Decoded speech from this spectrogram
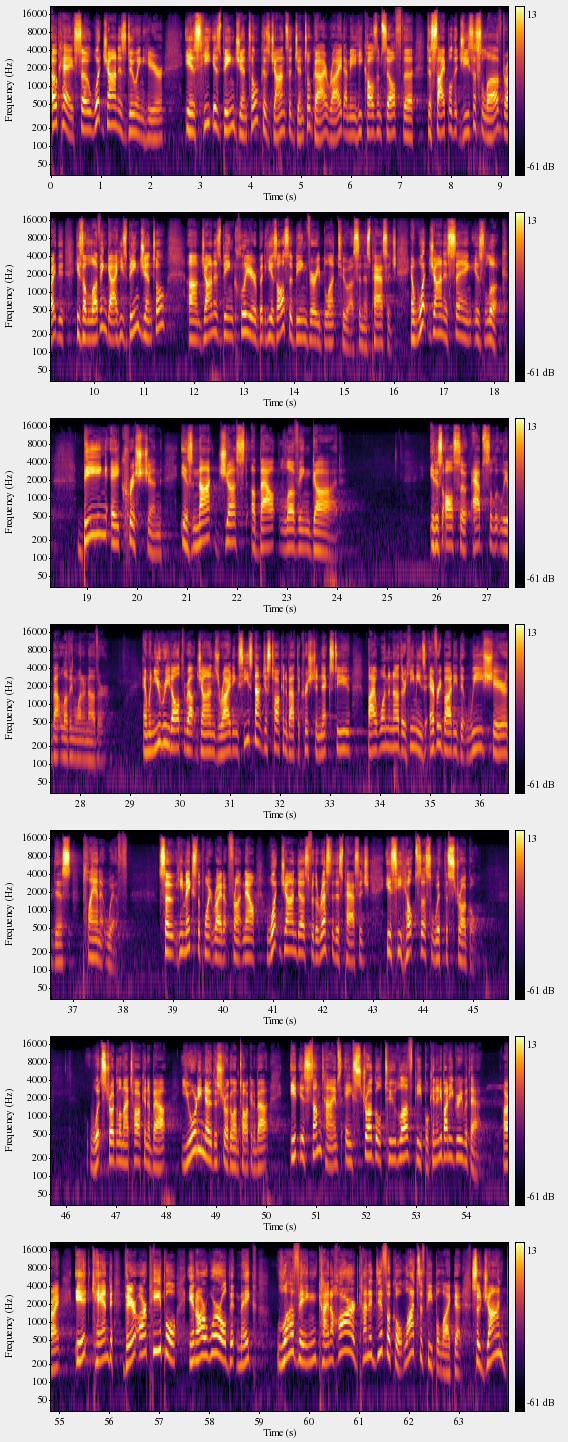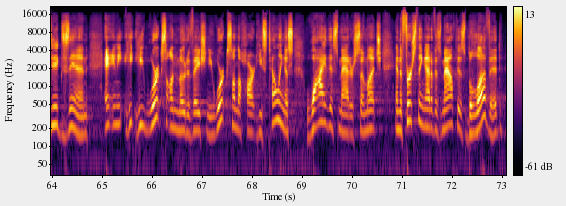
Okay, so what John is doing here is he is being gentle because John's a gentle guy, right? I mean, he calls himself the disciple that Jesus loved, right? He's a loving guy. He's being gentle. Um, John is being clear, but he is also being very blunt to us in this passage. And what John is saying is look, being a Christian is not just about loving God, it is also absolutely about loving one another. And when you read all throughout John's writings, he's not just talking about the Christian next to you. By one another, he means everybody that we share this planet with. So he makes the point right up front. Now, what John does for the rest of this passage is he helps us with the struggle. What struggle am I talking about? You already know the struggle I'm talking about. It is sometimes a struggle to love people. Can anybody agree with that? All right? It can be. There are people in our world that make loving kind of hard, kind of difficult. Lots of people like that. So John digs in and, and he, he works on motivation. He works on the heart. He's telling us why this matters so much. And the first thing out of his mouth is Beloved,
